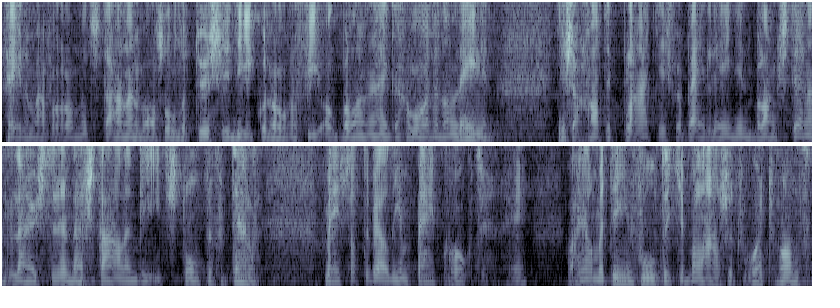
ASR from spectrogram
helemaal veranderd. Stalin was ondertussen in de iconografie ook belangrijker geworden dan Lenin. Je zag altijd plaatjes waarbij Lenin belangstellend luisterde naar Stalin die iets stond te vertellen. Meestal terwijl hij een pijp rookte. Hè? Waar je al meteen voelt dat je belazerd wordt. Want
